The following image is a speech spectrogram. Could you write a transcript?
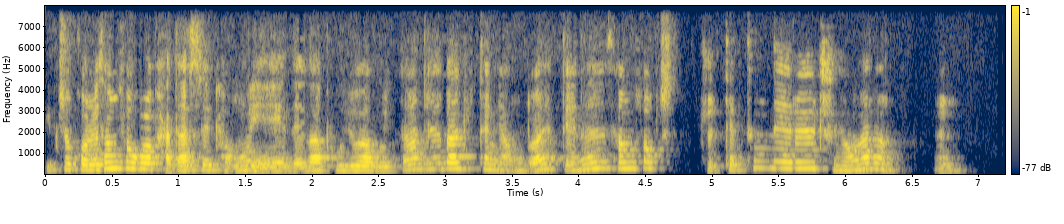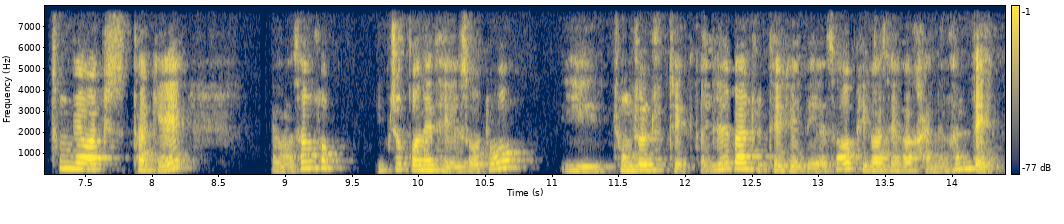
입주권을 상속을 받았을 경우에 내가 보유하고 있던 일반 주택 양도할 때는 상속주택 특례를 준용하는 음, 특례와 비슷하게 어, 상속 입주권에 대해서도 이 종전주택, 그러니까 일반 주택에 대해서 비과세가 가능한데 단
